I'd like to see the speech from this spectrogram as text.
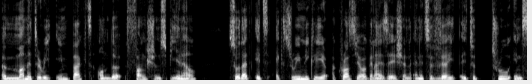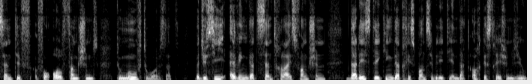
a monetary impact on the function's P&L, so that it's extremely clear across the organization, and it's a very it's a true incentive for all functions to move towards that. But you see, having that centralized function that is taking that responsibility and that orchestration view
